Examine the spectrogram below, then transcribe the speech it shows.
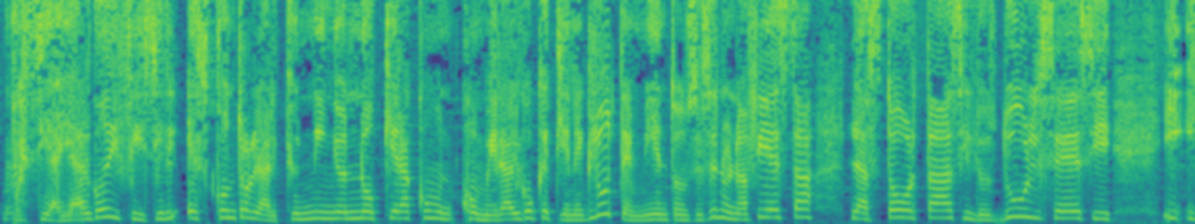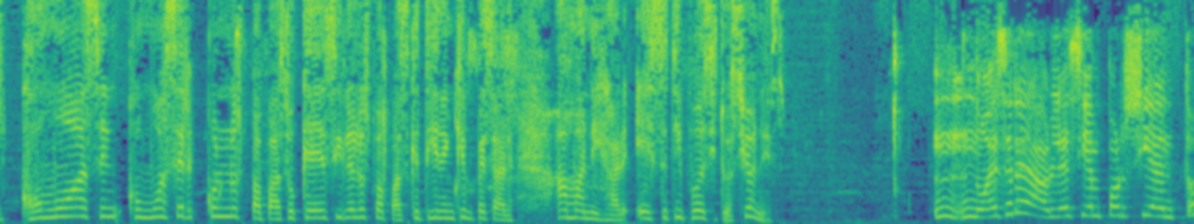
pues si hay algo difícil es controlar que un niño no quiera comer algo que tiene gluten y entonces en una fiesta las tortas y los dulces y, y, cómo hacen cómo hacer con los papás o qué decirle a los papás que tienen que empezar a manejar este tipo de situaciones. No es heredable 100%,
